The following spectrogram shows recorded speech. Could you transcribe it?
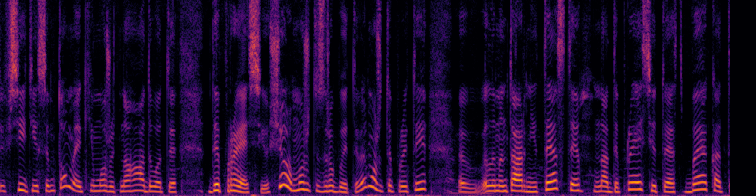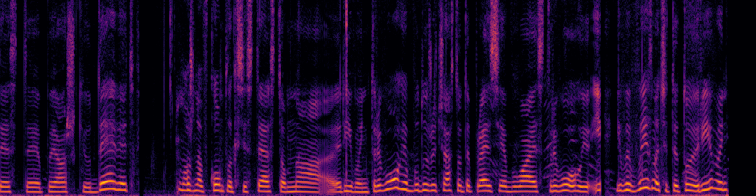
всі ті симптоми, які можуть нагадувати депресію. Що ви можете зробити? Ви можете пройти е, елементарні тести на депресію, тест Бека, тест е, PHQ-9. Можна в комплексі з тестом на рівень тривоги, бо дуже часто депресія буває з тривогою, і ви визначите той рівень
